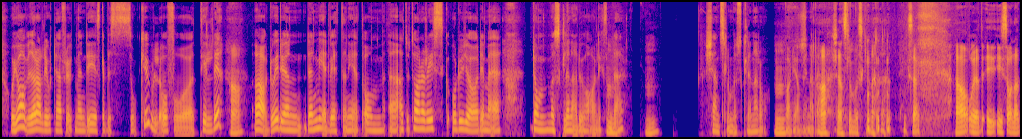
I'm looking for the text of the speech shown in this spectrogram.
Och ja, vi har aldrig gjort det här förut men det ska bli så kul att få till det. Ja ja, då är det en den medvetenhet om uh, att du tar en risk och du gör det med de musklerna du har liksom mm. där. Mm. Känslomusklerna då, mm. var det jag menade. Ja, känslomusklerna. Exakt. Ja, och i, i sådana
